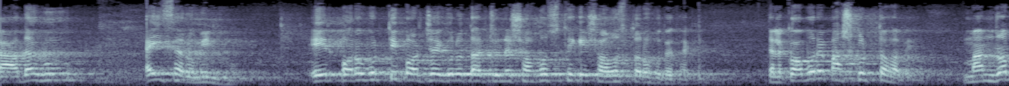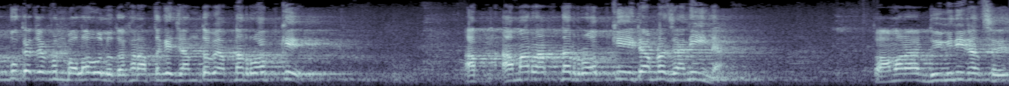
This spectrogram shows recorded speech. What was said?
বাদাহু আইসারু মিনহু। এর পরবর্তী পর্যায়গুলো তার জন্য সহজ থেকে সহজতর হতে থাকে। তাহলে কবরে পাশ করতে হবে। মান রব্বকে যখন বলা হলো, তখন আপনাকে জানতে হবে আপনার রবকে। আমার আপনার রবকে এটা আমরা জানিই না। তো আমার আর দুই মিনিট আছে।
